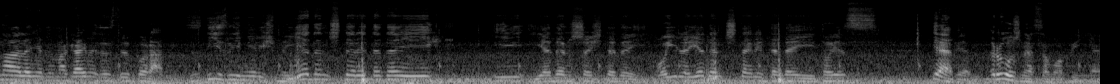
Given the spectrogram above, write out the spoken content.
No ale nie wymagajmy, to jest tylko Rapid. Z diesli mieliśmy 1.4 TDI i 1.6 TDI. O ile 1.4 TDI to jest, nie wiem, różne są opinie.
